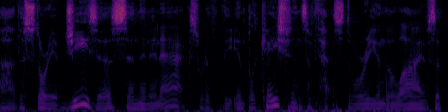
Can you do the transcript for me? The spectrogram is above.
uh, the story of Jesus, and then in Acts, sort of the implications of that story in the lives of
